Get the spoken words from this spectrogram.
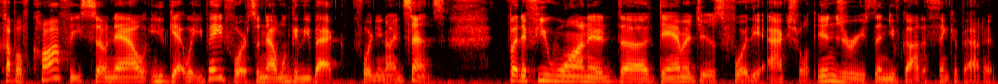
cup of coffee, so now you get what you paid for. So now we'll give you back forty nine cents. But if you wanted the damages for the actual injuries, then you've got to think about it.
